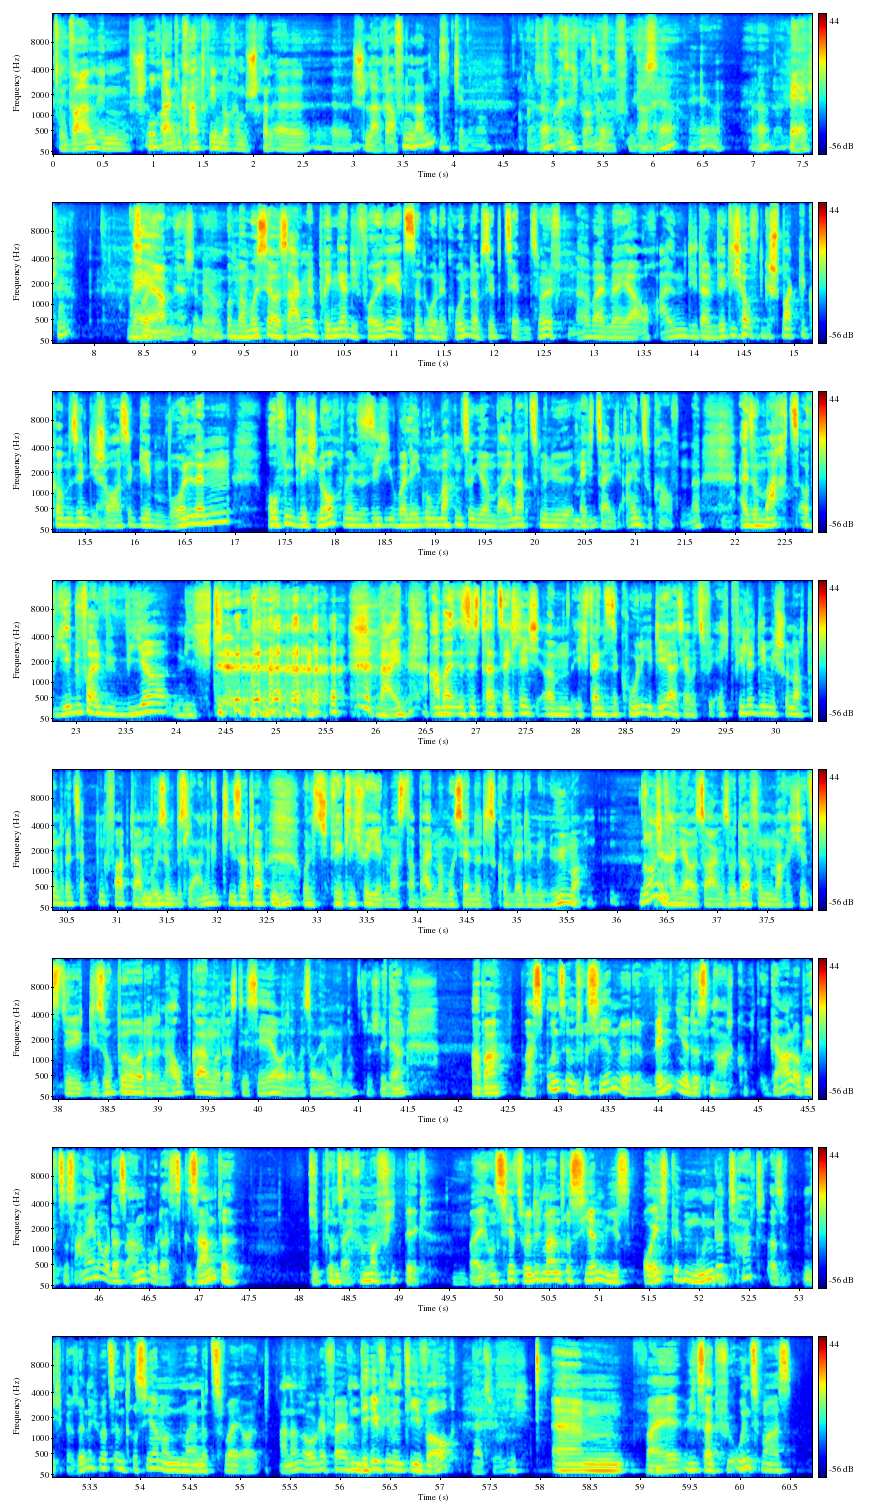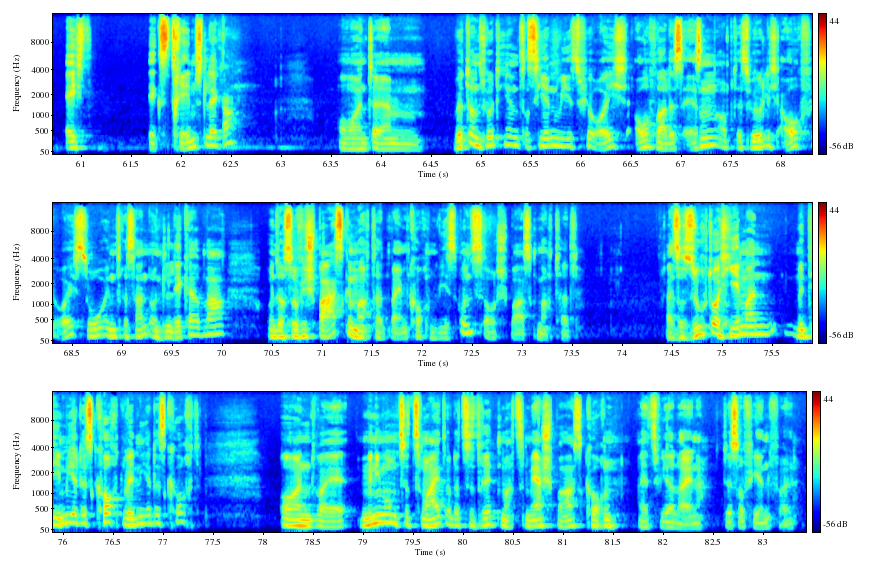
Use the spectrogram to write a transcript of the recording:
Und waren im Hochachtung. dank Katrin noch im Schra äh, äh, Schlaraffenland. Genau. Das weiß ich gar nicht. So, von daher. Ja. Märchen. Naja. ja, Märchen, ja. Und man muss ja auch sagen, wir bringen ja die Folge jetzt nicht ohne Grund am 17.12., ne? weil wir ja auch allen, die dann wirklich auf den Geschmack gekommen sind, die Chance geben wollen, hoffentlich noch, wenn sie sich Überlegungen machen, zu ihrem Weihnachtsmenü rechtzeitig einzukaufen. Ne? Also macht's auf jeden Fall wie wir nicht. Nein, aber es ist tatsächlich, ähm, ich fände es eine coole Idee. Also ich habe jetzt echt viele, die mich schon nach den Rezepten gefragt haben, wo ich so ein bisschen angeteasert habe. Und es ist wirklich für jeden was dabei. Man muss ja nicht das komplette Menü machen. Nein. Ich kann ja auch sagen, so davon mache ich jetzt die, die Suppe oder den Hauptgang oder das Dessert oder was auch immer. Ne? Das ist egal. Aber was uns interessieren würde, wenn ihr das nachkocht, egal ob jetzt das eine oder das andere oder das Gesamte, gebt uns einfach mal Feedback. Weil uns jetzt würde ich mal interessieren, wie es euch gemundet hat. Also mich persönlich würde es interessieren und meine zwei anderen Orgelpfeifen definitiv auch. Natürlich. Ähm, weil, wie gesagt, für uns war es echt extremst lecker. Und ähm, wird uns wirklich interessieren, wie es für euch auch war, das Essen, ob das wirklich auch für euch so interessant und lecker war und auch so viel Spaß gemacht hat beim Kochen, wie es uns auch Spaß gemacht hat. Also sucht euch jemanden, mit dem ihr das kocht, wenn ihr das kocht. Und weil Minimum zu zweit oder zu dritt macht es mehr Spaß kochen als wir alleine. Das auf jeden Fall.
